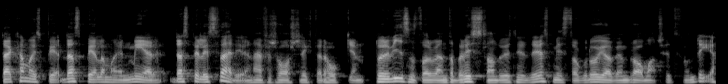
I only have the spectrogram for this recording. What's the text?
där, kan man ju spela, där spelar man en mer, där spelar ju Sverige den här försvarsriktade hockeyn. Då är det vi som står och väntar på Ryssland och utnyttjar deras misstag och då gör vi en bra match utifrån det.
